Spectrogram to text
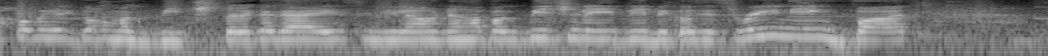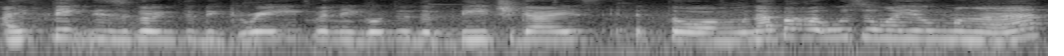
ako, mahilig ako mag-beach. Talaga, guys, hindi lang ako nakapag-beach lately because it's raining. But, I think this is going to be great when I go to the beach, guys. Ito, ang napakauso ngayong mga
